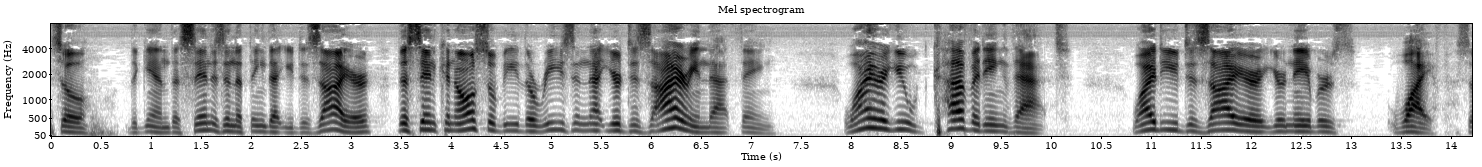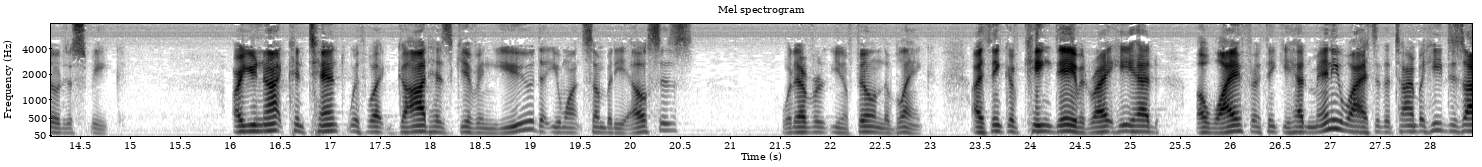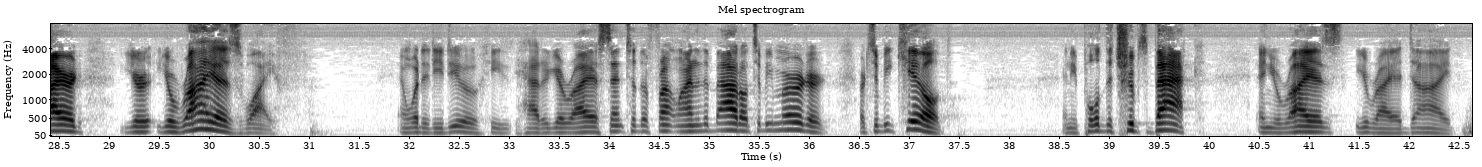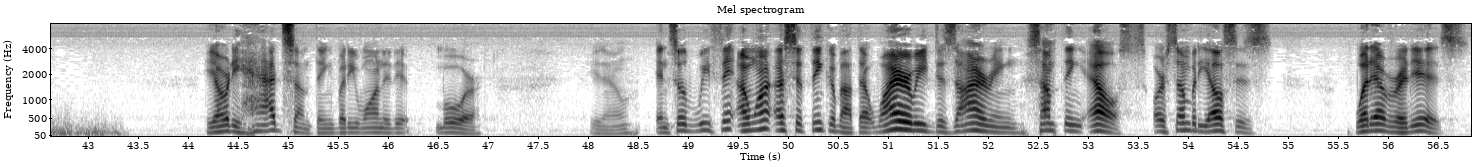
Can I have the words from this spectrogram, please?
so, again, the sin is in the thing that you desire. The sin can also be the reason that you're desiring that thing. Why are you coveting that? Why do you desire your neighbor's wife, so to speak? Are you not content with what God has given you that you want somebody else's? Whatever, you know, fill in the blank. I think of King David, right? He had a wife. I think he had many wives at the time, but he desired Uriah's wife. And what did he do? He had Uriah sent to the front line of the battle to be murdered or to be killed. And he pulled the troops back, and Uriah's, Uriah died. He already had something, but he wanted it more. You know? And so we think I want us to think about that. Why are we desiring something else or somebody else's whatever it is?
